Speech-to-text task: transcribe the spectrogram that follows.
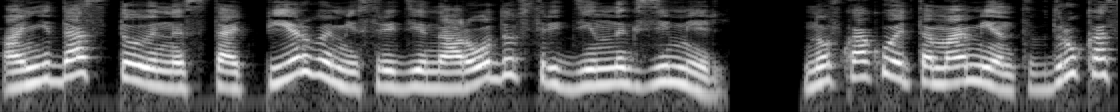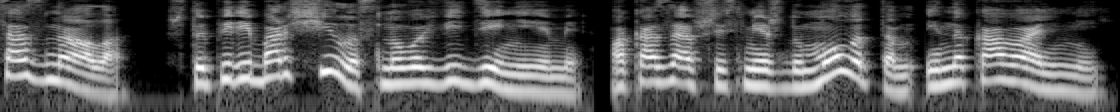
Они достойны стать первыми среди народов срединных земель. Но в какой-то момент вдруг осознала, что переборщила с нововведениями, оказавшись между молотом и наковальней.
